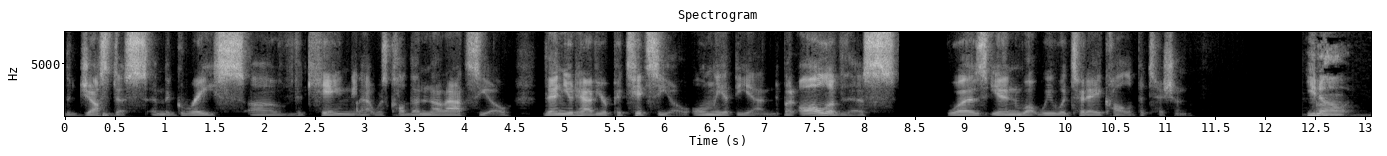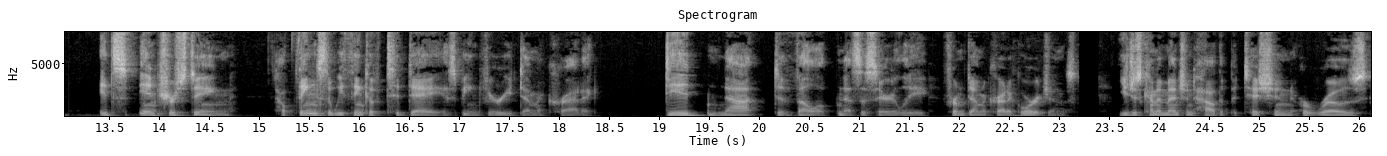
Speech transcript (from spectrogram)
the justice, and the grace of the king. That was called the narratio. Then you'd have your petitio, only at the end. But all of this was in what we would today call a petition. You know, it's interesting how things that we think of today as being very democratic did not develop necessarily from democratic origins. You just kind of mentioned how the petition arose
